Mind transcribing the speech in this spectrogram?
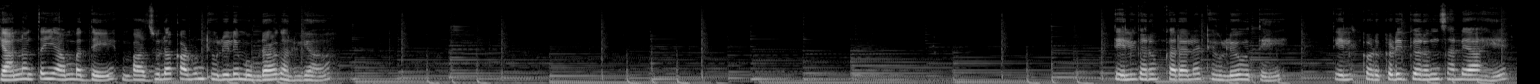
यानंतर यामध्ये बाजूला काढून ठेवलेले मुगडाळ घालूया. तेल गरम करायला ठेवले होते. तेल कडकडीत गरम झाले आहे.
